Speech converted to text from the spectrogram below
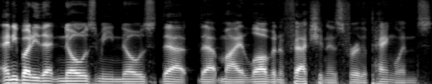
anybody that knows me knows that that my love and affection is for the Penguins.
